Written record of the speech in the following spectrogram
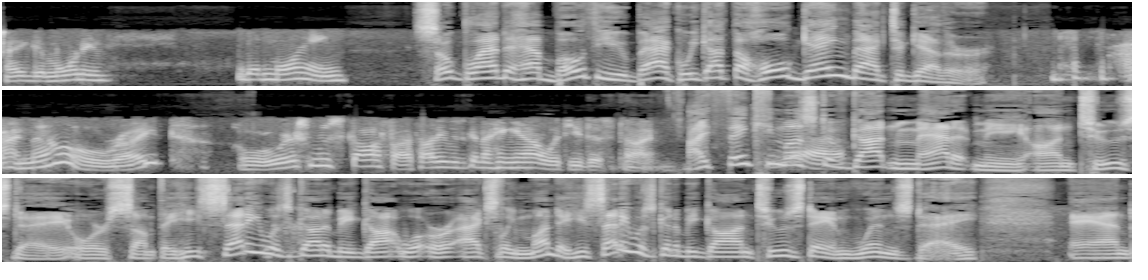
Hey, good morning. Good morning. So glad to have both of you back. We got the whole gang back together. I know, right? Where's Mustafa? I thought he was going to hang out with you this time. I think he must Yeah. have gotten mad at me on Tuesday or something. He said he was going to be gone, or actually Monday. He said he was going to be gone Tuesday and Wednesday. And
